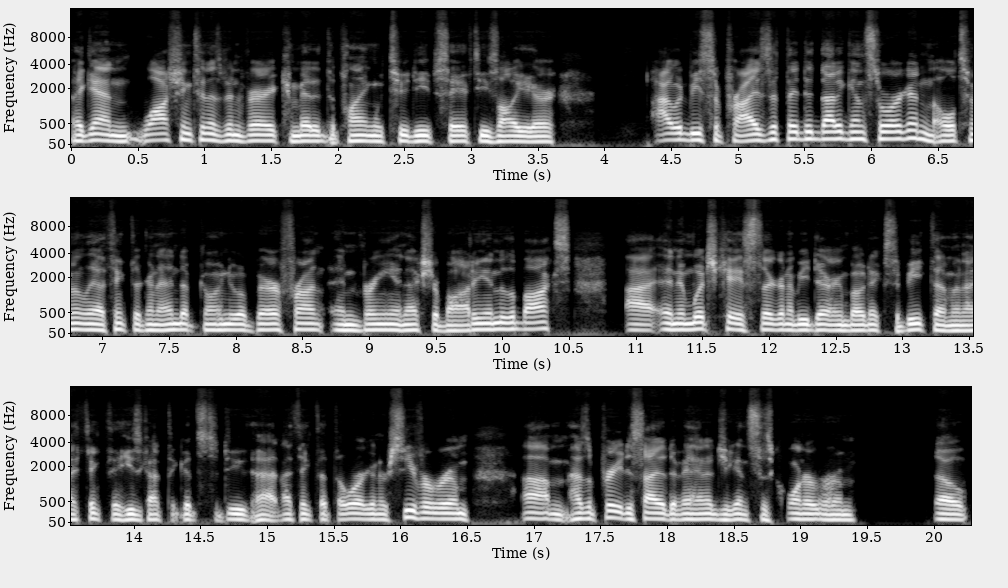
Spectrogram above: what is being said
again, Washington has been very committed to playing with two deep safeties all year. I would be surprised if they did that against Oregon. Ultimately, I think they're going to end up going to a bear front and bringing an extra body into the box. Uh, and in which case, they're going to be daring Bo Nix to beat them. And I think that he's got the goods to do that. And I think that the Oregon receiver room um, has a pretty decided advantage against this corner room. So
